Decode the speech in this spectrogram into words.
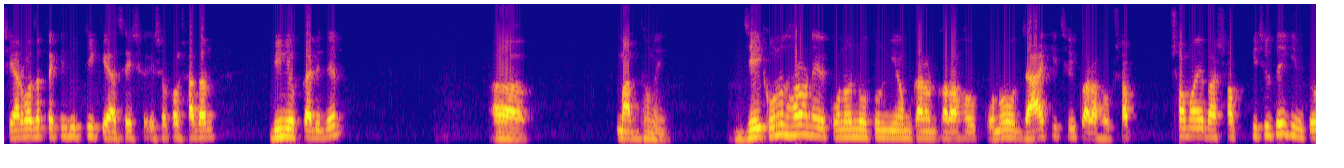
শেয়ার বাজারটা কিন্তু টিকে আছে এই সকল সাধারণ বিনিয়োগকারীদের মাধ্যমে যে কোনো ধরনের কোনো নতুন নিয়ম কানুন করা হোক, কোনো যা কিছুই করা হোক, সব সময় বা সব কিছুতেই কিন্তু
